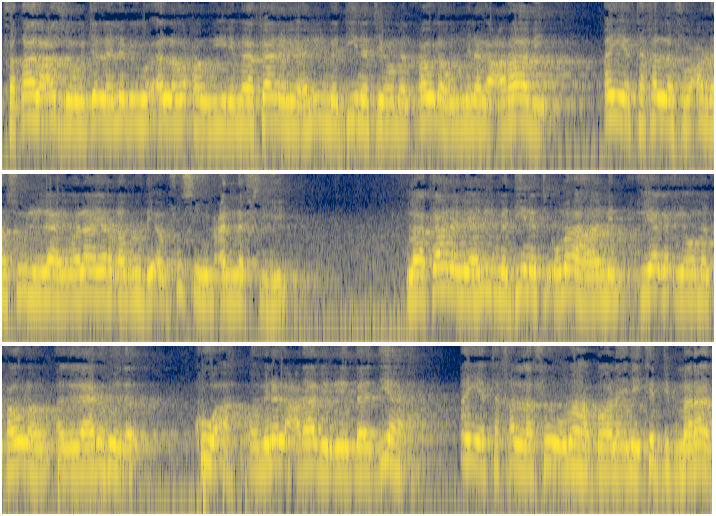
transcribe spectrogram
faqaala caza wajalla nebigu alla waxa uu yidhi maa kana liahli اlmadiinati waman xawlahum min alacraabi an yatakhallafuu can rasuuli اllahi walaa yargabuu bianfusihim can nafsihi. Maa kaana liahli lmadiinati uma ahaanin iyaga iyo waman xawlahum agagaarahooda kuwa ah oo min alacraabi reebaadiyaha ah an yatakhallafuu uma habboona inay kadib maraan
